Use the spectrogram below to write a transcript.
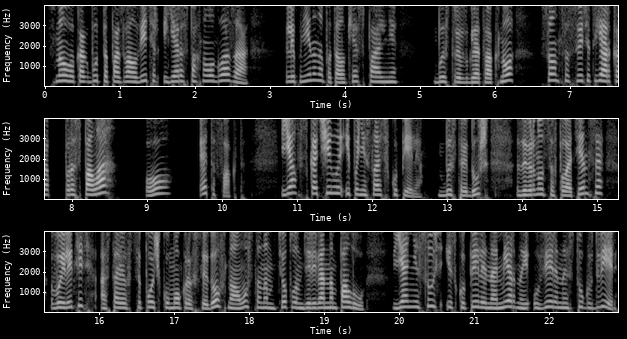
Снова как будто позвал ветер, и я распахнула глаза. Лепнина на потолке спальни. Быстрый взгляд в окно. Солнце светит ярко. Проспала? О, это факт. Я вскочила и понеслась в купели. Быстрый душ, завернуться в полотенце, вылететь, оставив цепочку мокрых следов на устланном теплом деревянном полу. Я несусь из купели на мерный, уверенный стук в дверь.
